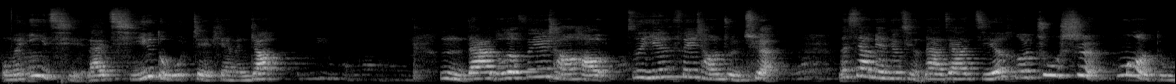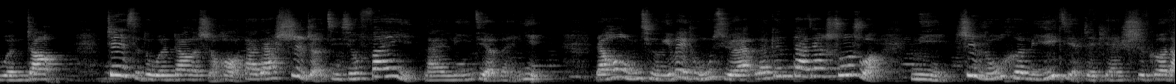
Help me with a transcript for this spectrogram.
我们一起来齐读这篇文章。嗯，大家读的非常好，字音非常准确。那下面就请大家结合注释默读文章。这次读文章的时候，大家试着进行翻译来理解文意。然后我们请一位同学来跟大家说说你是如何理解这篇诗歌的。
